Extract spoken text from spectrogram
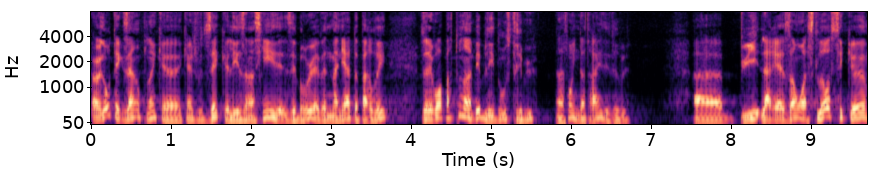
un autre exemple, hein, quand je vous disais que les anciens Hébreux avaient une manière de parler, vous allez voir partout dans la Bible les douze tribus. Dans le fond, il y en a treize des tribus. Euh, puis la raison à cela, c'est que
